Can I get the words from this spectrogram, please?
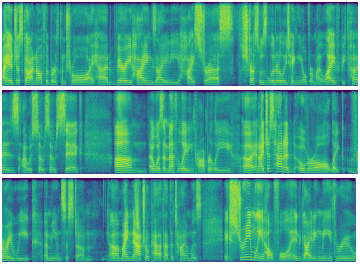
I had just gotten off the birth control. I had very high anxiety, high stress. Stress was literally taking over my life because I was so, so sick. Um, I wasn't methylating properly, uh, and I just had an overall like very weak immune system. Uh, my naturopath at the time was extremely helpful in guiding me through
